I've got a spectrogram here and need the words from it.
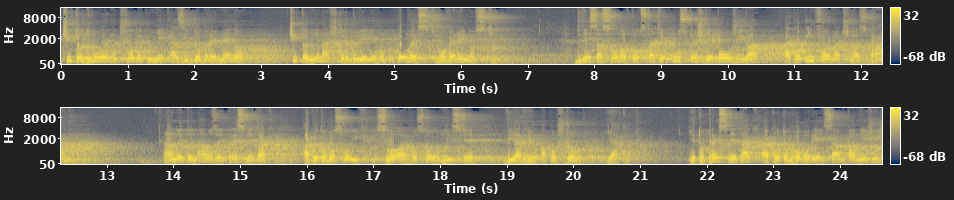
Či to druhému človeku nekazí dobré meno? Či to nenaštrbuje jeho povesť vo verejnosti? Dnes sa slovo v podstate úspešne používa ako informačná zbraň. Áno, je to naozaj presne tak, ako to vo svojich slovách, vo svojom liste vyjadril apoštol Jakub. Je to presne tak, ako o tom hovorí aj sám pán Ježiš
